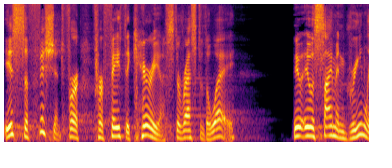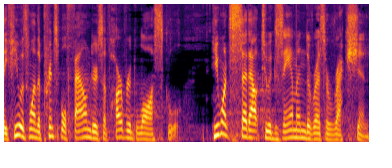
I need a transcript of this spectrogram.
is sufficient for, for faith to carry us the rest of the way. It, it was Simon Greenleaf. He was one of the principal founders of Harvard Law School. He once set out to examine the resurrection.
